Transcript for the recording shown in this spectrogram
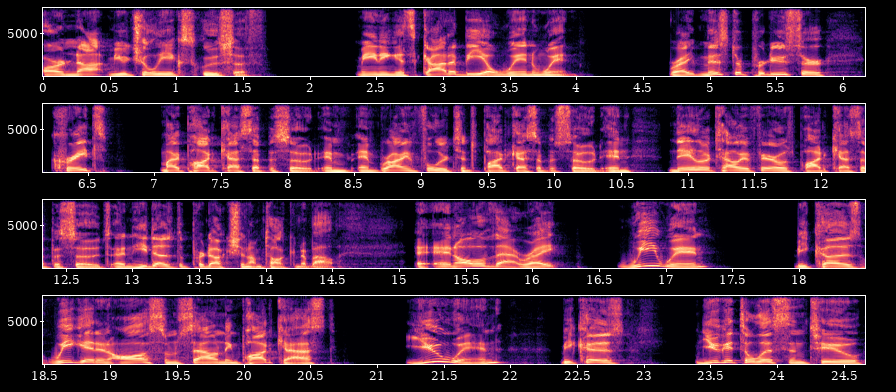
are not mutually exclusive, meaning it's got to be a win win, right? Mr. Producer creates my podcast episode and, and Brian Fullerton's podcast episode and Naylor Taliaferro's podcast episodes, and he does the production I'm talking about and, and all of that, right? We win because we get an awesome sounding podcast you win because you get to listen to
